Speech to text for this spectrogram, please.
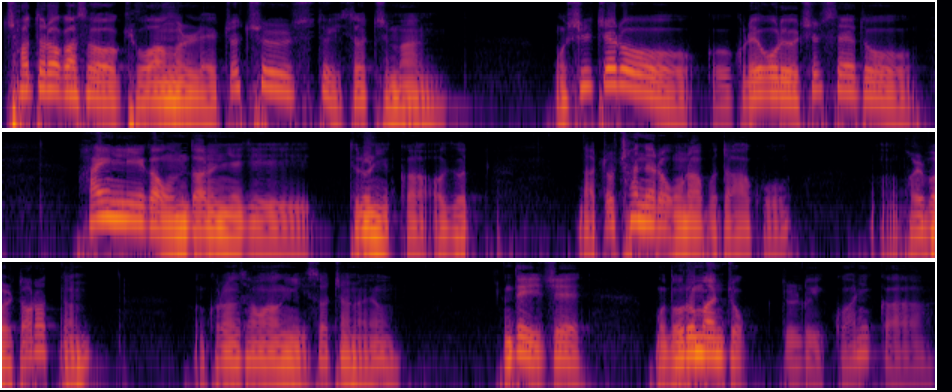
쳐들어가서 교황을 내 쫓을 수도 있었지만 뭐 실제로 그 그레고리오 7세도 하인리가 온다는 얘기 들으니까 어 이거 나 쫓아내러 오나 보다 하고 어, 벌벌 떨었던 그런 상황이 있었잖아요. 근데 이제 뭐 노르만족들도 있고 하니까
